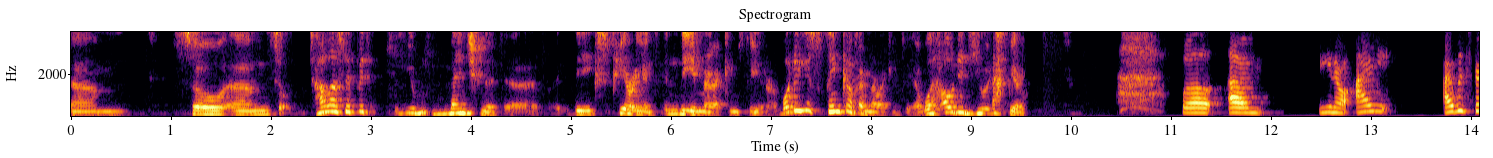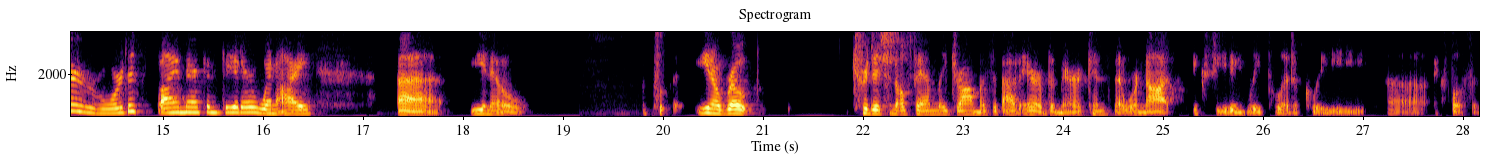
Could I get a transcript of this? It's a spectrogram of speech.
Um, so, um, so tell us a bit, you mentioned it, uh, the experience in the American theater. What do you think of American theater? Well, how did you experience it? Well, um, you know, I, I was very rewarded by American theater when I, uh, you know, you know, wrote traditional family dramas about Arab Americans that were not exceedingly politically uh, explosive.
